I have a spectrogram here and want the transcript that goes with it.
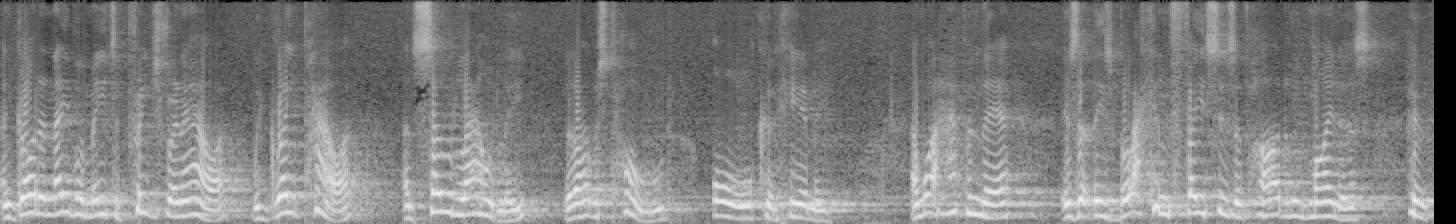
and God enabled me to preach for an hour with great power and so loudly that I was told all could hear me. And what happened there is that these blackened faces of hardened miners who,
